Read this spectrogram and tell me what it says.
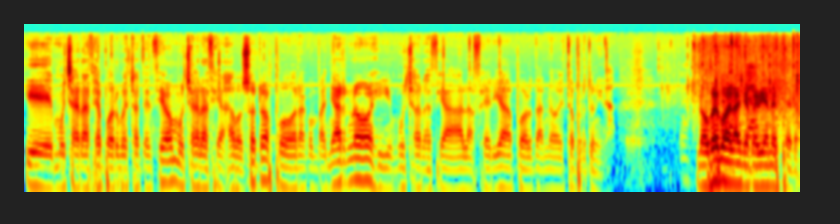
y muchas gracias por vuestra atención, muchas gracias a vosotros por acompañarnos y muchas gracias a la feria por darnos esta oportunidad. Nos vemos el año que viene, espero.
